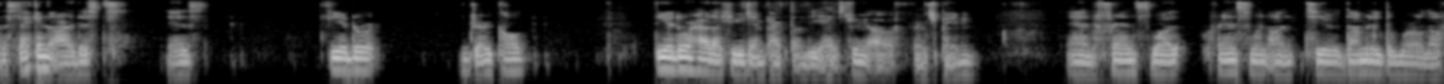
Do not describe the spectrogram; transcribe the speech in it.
The second artist is Theodore Géricault. Theodore had a huge impact on the history of French painting, and France was France went on to dominate the world of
